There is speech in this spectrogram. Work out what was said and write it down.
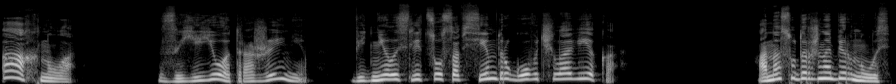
ахнула. За ее отражением виднелось лицо совсем другого человека. Она судорожно обернулась,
